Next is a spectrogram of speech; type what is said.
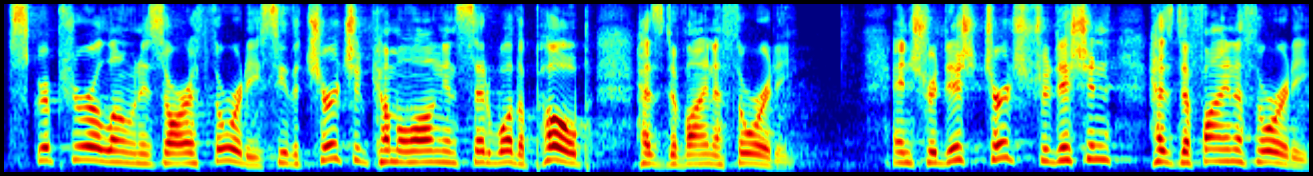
Scripture alone is our authority. See, the church had come along and said, Well, the Pope has divine authority. And church tradition has defined authority.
